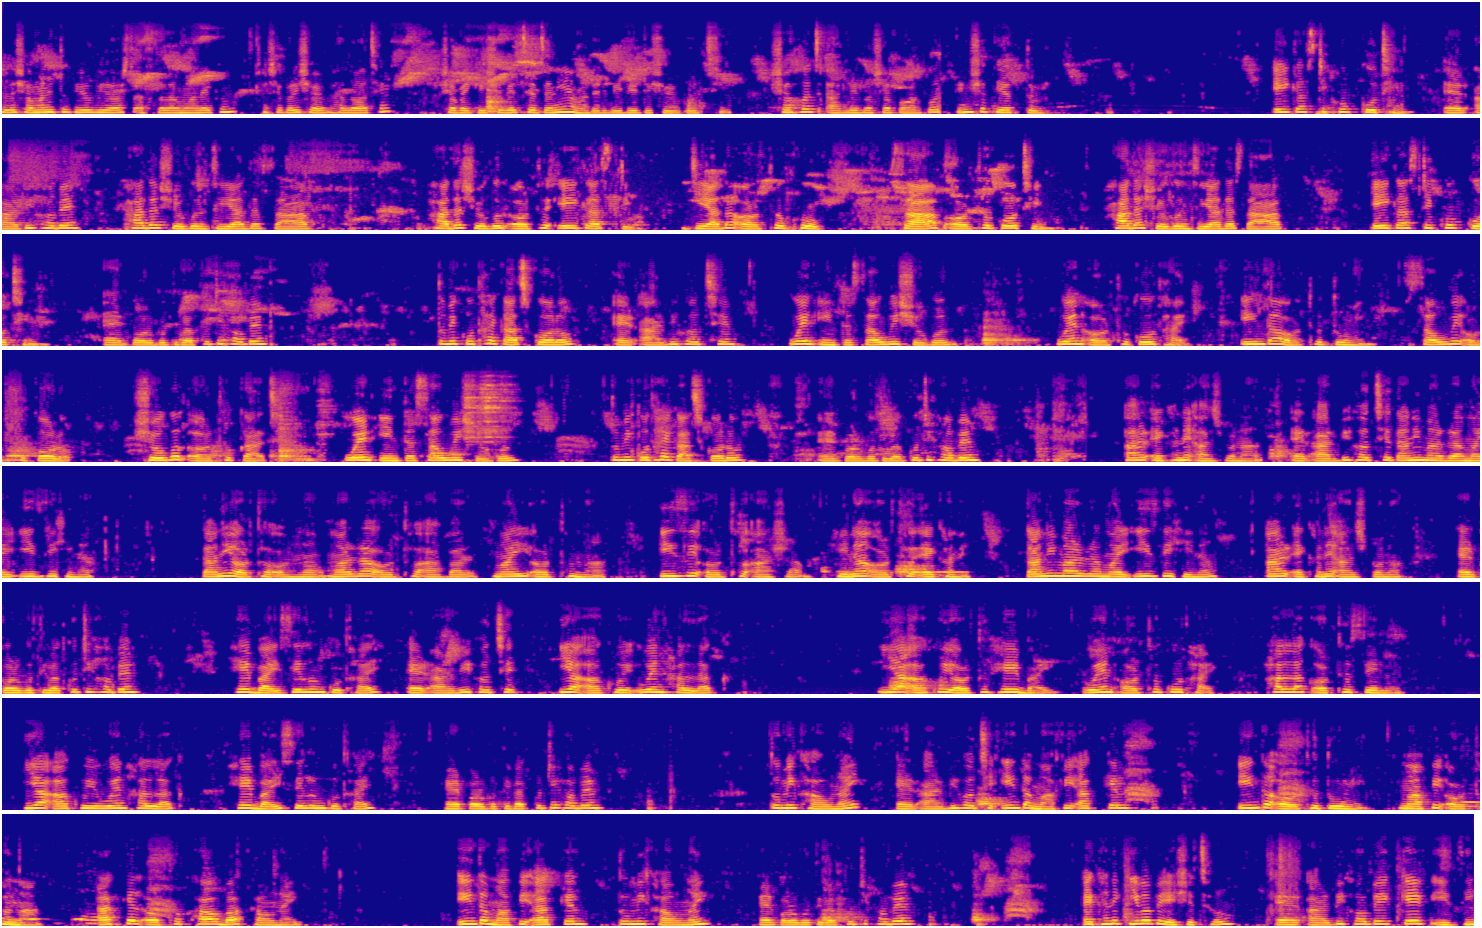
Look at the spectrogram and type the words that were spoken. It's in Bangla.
হ্যালো, সম্মানিত প্রিয় ভিউয়ার্স আসসালামু আলাইকুম। আশা করি সবাই ভালো আছেন। সবাইকে শুভেচ্ছা জানিয়ে আমাদের ভিডিওটি শুরু করছি। সহজ আরবি ভাষা পর্ব তিনশো তিয়াত্তর। এই কাজটি খুব কঠিন। এর আরবি হবে, হাদা শগুল জিয়াদা সাব। হাদা শগুল অর্থ এই কাজটি। জিয়াদা অর্থ খুব। সাব অর্থ কঠিন। হাদা শগুল জিয়াদা সাব। এই কাজটি খুব কঠিন। এর পরবর্তী বাক্যটি হবে, তুমি কোথায় কাজ করো? এর আরবি হচ্ছে ওয়েন ইনটা সাউই শগুল ওয়েন অর্থ কোথায়? ইনটা অর্থ তুমি। সাউই অর্থ করো। শগুল অর্থ কাজ। ওয়েন ইনটা সাউই শগুল তুমি কোথায় কাজ করো? এর পরবর্তী বাক্যটি হবে আর এখানে আসব না। এর আরবি হচ্ছে তানি মাররা মাই ইজি হিনা। তানি অর্থ অন্য মাররা অর্থ আবার, মাই অর্থ না। ইজি অর্থ আশা, হিনা অর্থ এখানে। তানি মাররা মাই ইজি হিনা, আর এখানে আসব না। এর পরবর্তী বাক্যটি হবে, হে বাই সেলুন কোথায়? এর আরবি হচ্ছে, ইয়া আখই ওয়েন হাল্লাক। ইয়া আখুই অর্থ, হে বাই ওয়েন অর্থ কোথায়? হাল্লাক অর্থ সেলুন। ইয়া আখুই ওয়েন হাল্লাক, হে বাই, সেলুন কোথায়? এর পরবর্তী বাক্যটি হবে, তুমি খাও নাই, এর আরবি হচ্ছে ইন ইনতা মাফি আক্কেল। ইনতা অর্থ তুমি, মাফি অর্থ না। আক্কেল অর্থ খাও বা খাও নাই। ইন ইনতা মাফি আক্কেল, তুমি খাও নাই। এর পরবর্তী বাক্যটি হবে এখানে কীভাবে এসেছ? এর আরবি হবে কেফ ইজি,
